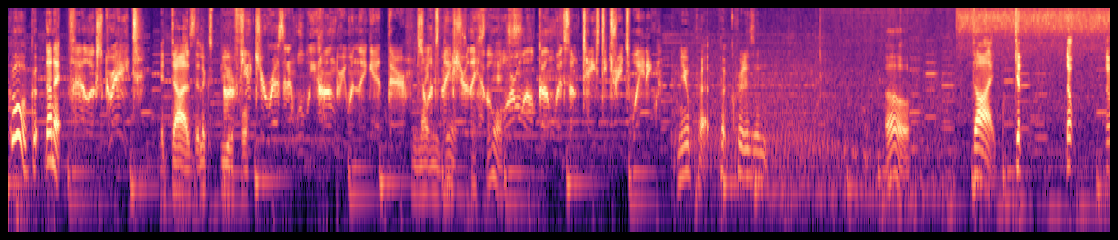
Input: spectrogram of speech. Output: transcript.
Cool, good, done it. That looks great. It does. It looks beautiful. Our future resident will be hungry when they get there, so let's make sure they have a this? warm welcome with some tasty treats waiting. Meal prep. Put critters in. Oh, die. Get. No, no.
